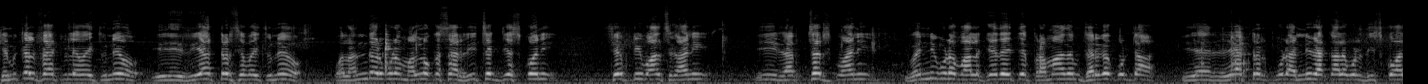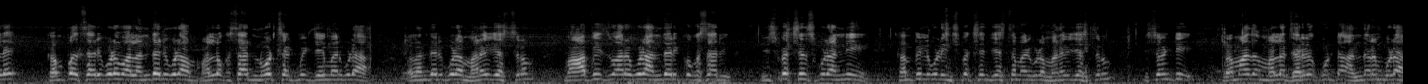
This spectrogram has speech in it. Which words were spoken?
కెమికల్ ఫ్యాక్టరీలు ఏవైతున్నాయో ఈ రియాక్టర్స్ ఏవైతున్నాయో వాళ్ళందరూ కూడా మళ్ళీ ఒకసారి రీచెక్ చేసుకొని సేఫ్టీ వాల్స్ కానీ ఈ రక్చర్స్ కానీ ఇవన్నీ కూడా వాళ్ళకి ఏదైతే ప్రమాదం జరగకుండా ఈ రియాక్టర్ కూడా అన్ని రకాలు కూడా తీసుకోవాలి. కంపల్సరీ కూడా వాళ్ళందరినీ కూడా మళ్ళీ ఒకసారి సబ్మిట్ చేయమని కూడా వాళ్ళందరికీ కూడా మనవి చేస్తున్నాం. మా ఆఫీస్ ద్వారా కూడా అందరికీ ఒకసారి ఇన్స్పెక్షన్స్ కూడా అన్ని కంపెనీలు కూడా ఇన్స్పెక్షన్ చేస్తామని కూడా మనవి చేస్తున్నాం. ఇటువంటి ప్రమాదం మళ్ళీ జరగకుండా అందరం కూడా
